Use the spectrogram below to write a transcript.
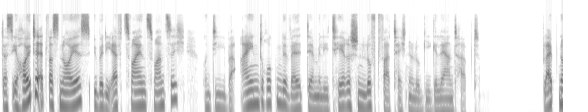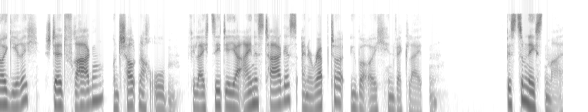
dass ihr heute etwas Neues über die F-22 und die beeindruckende Welt der militärischen Luftfahrttechnologie gelernt habt. Bleibt neugierig, stellt Fragen und schaut nach oben. Vielleicht seht ihr ja eines Tages eine Raptor über euch hinwegleiten. Bis zum nächsten Mal.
